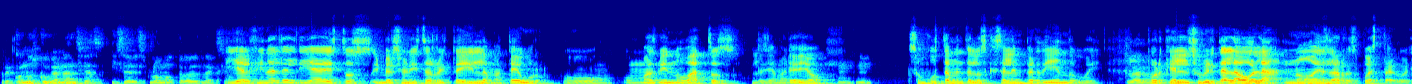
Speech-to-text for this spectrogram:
reconozco ganancias y se desploma otra vez la acción. Y al final del día, estos inversionistas retail amateur, o, más bien novatos, les llamaría yo, son justamente los que salen perdiendo, güey. Claro. Porque el subirte a la ola no es la respuesta, güey.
